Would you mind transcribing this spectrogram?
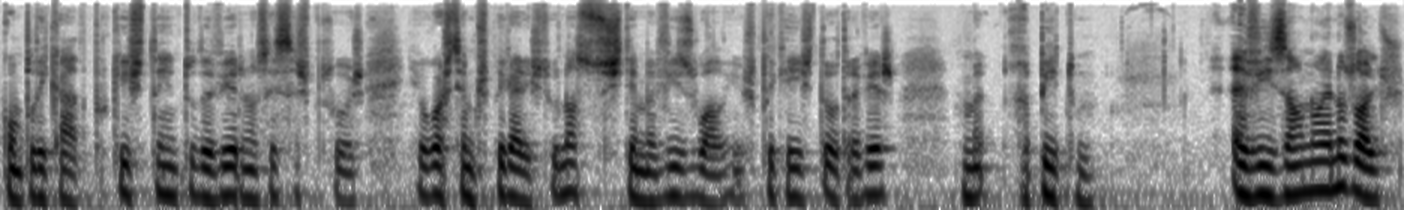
complicado, porque isto tem tudo a ver, não sei se as pessoas, eu gosto sempre de explicar isto, o nosso sistema visual, eu expliquei isto outra vez, repito-me, a visão não é nos olhos,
